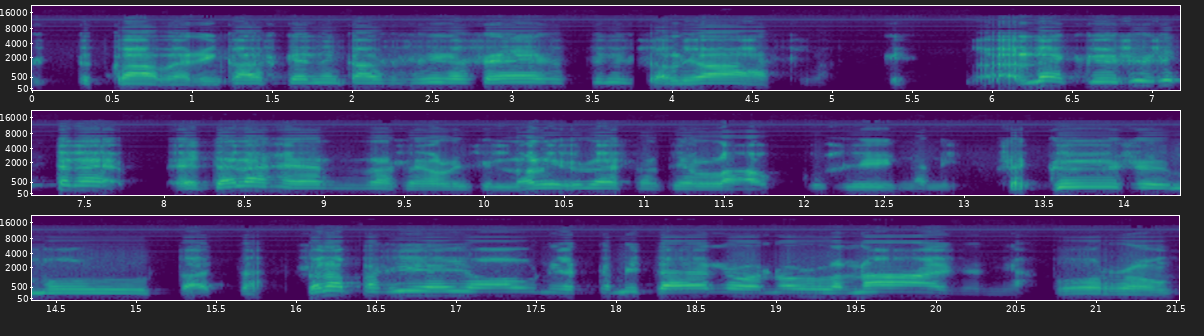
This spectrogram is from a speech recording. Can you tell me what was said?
sitten kaverin kanssa, kenen kanssa siinä seisotti, niin se oli Aaslakki. Ne kysyi sitten ne Etelän herra, se oli, sillä oli yleisradion laukku siinä, niin se kysyi multa, että sanoppa siihen Jouni, että mitä eroa on olla naisen ja poron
